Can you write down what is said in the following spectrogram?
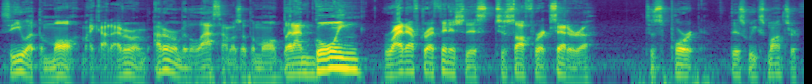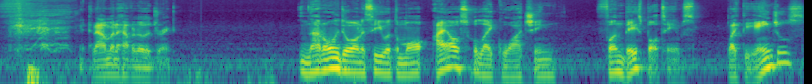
See you at the mall. My God, I don't remember, I don't remember the last time I was at the mall, but I'm going right after I finish this to software, etc. to support this week's sponsor. and I'm gonna have another drink. Not only do I want to see you at the mall, I also like watching fun baseball teams. Like the Angels?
